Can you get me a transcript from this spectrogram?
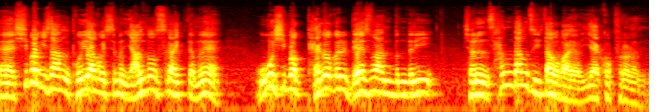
에, 10억 이상 보유하고 있으면 양도세가 있기 때문에 50억, 100억을 매수한 분들이 저는 상당수 있다고 봐요. 이 에코프로는.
